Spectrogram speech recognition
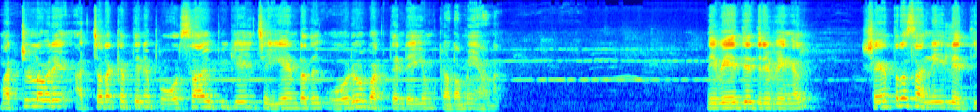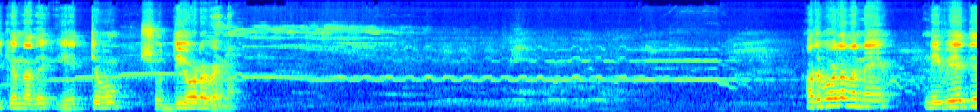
മറ്റുള്ളവരെ അച്ചടക്കത്തിന് പ്രോത്സാഹിപ്പിക്കുകയും ചെയ്യേണ്ടത് ഓരോ ഭക്തന്റെയും കടമയാണ്. നിവേദ്യ ദ്രവ്യങ്ങൾ ക്ഷേത്ര സന്നിധിയിൽ എത്തിക്കുന്നത് ഏറ്റവും ശുദ്ധിയോടെ വേണം. അതുപോലെ തന്നെ നിവേദ്യ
